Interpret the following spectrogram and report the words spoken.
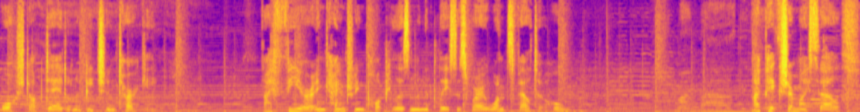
washed up dead on a beach in Turkey. I fear encountering populism in the places where I once felt at home. I picture myself,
